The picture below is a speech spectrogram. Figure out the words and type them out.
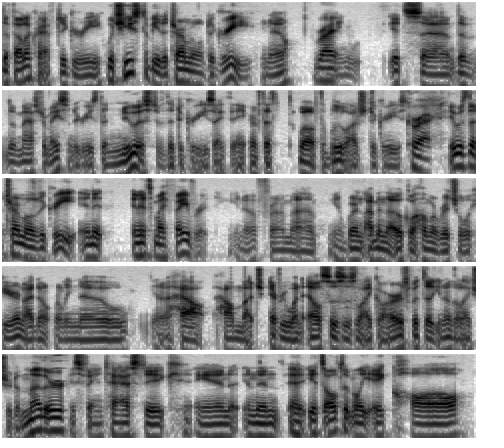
the fellowcraft degree, which used to be the terminal degree, you know, right? I mean, it's uh, the the Master Mason degree is the newest of the degrees, I think, or the well, of the Blue Lodge degrees. Correct. It was the terminal degree, and it and it's my favorite. You know, from uh, you know I'm in the Oklahoma ritual here, and I don't really know you know how how much everyone else's is like ours, but the you know the lecture to mother is fantastic, and and then uh, it's ultimately a call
